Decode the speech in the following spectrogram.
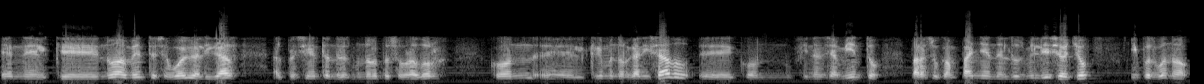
en el que nuevamente se vuelve a ligar al presidente Andrés Manuel López Obrador con eh, el crimen organizado, con financiamiento para su campaña en el 2018 y pues bueno,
